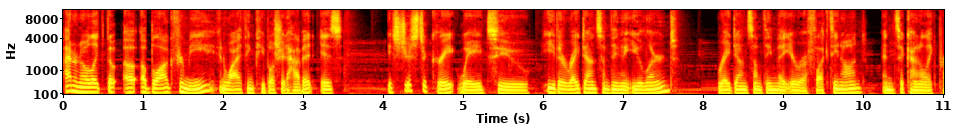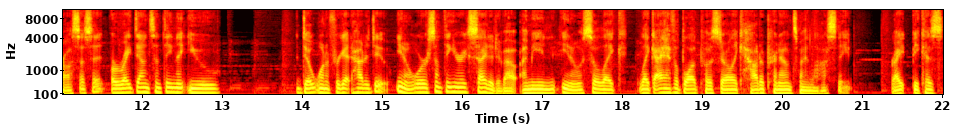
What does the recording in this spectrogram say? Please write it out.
I don't know, like the, a, a blog for me and why I think people should have it is it's just a great way to either write down something that you learned, write down something that you're reflecting on, and to kind of like process it, or write down something that you don't want to forget how to do, you know, or something you're excited about. I mean, you know, so like like I have a blog post or like how to pronounce my last name, right? Because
